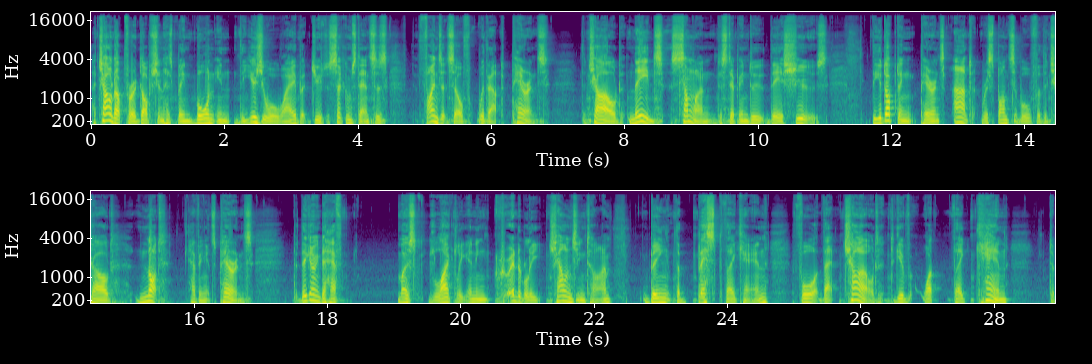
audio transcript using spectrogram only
A child up for adoption has been born in the usual way, but due to circumstances, finds itself without parents. The child needs someone to step into their shoes. The adopting parents aren't responsible for the child not having its parents, but they're going to have most likely an incredibly challenging time being the best they can for that child to give what they can to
